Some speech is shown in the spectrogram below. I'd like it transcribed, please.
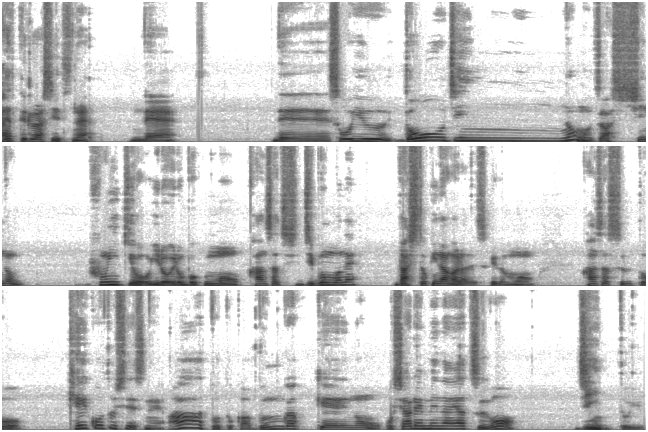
流行ってるらしいですね。で、で、そういう同人の雑誌の雰囲気をいろいろ僕も観察し、自分もね、出しときながらですけども、観察すると、傾向としてですね、アートとか文学系のおしゃれめなやつをジンと言っ、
